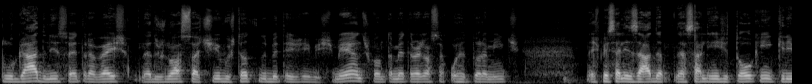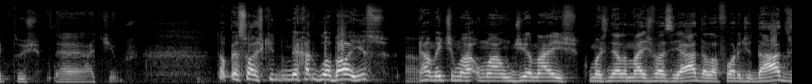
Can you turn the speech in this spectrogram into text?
plugado nisso aí através né, dos nossos ativos, tanto no BTG Investimentos, quanto também através da nossa corretora Mint especializada nessa linha de token e criptos é, ativos. Então, pessoal, acho que no mercado global é isso. Ah. Realmente uma, uma, um dia mais com uma janela mais vaziada lá fora de dados.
